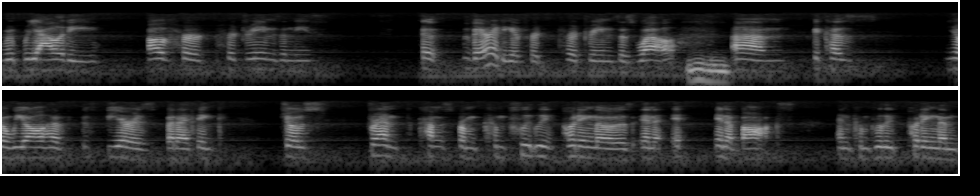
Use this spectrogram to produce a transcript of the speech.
re- reality of her her dreams and these the verity of her her dreams as well. Mm-hmm. Um, because you know we all have fears, but I think Joe's strength comes from completely putting those in a, in a box and completely putting them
